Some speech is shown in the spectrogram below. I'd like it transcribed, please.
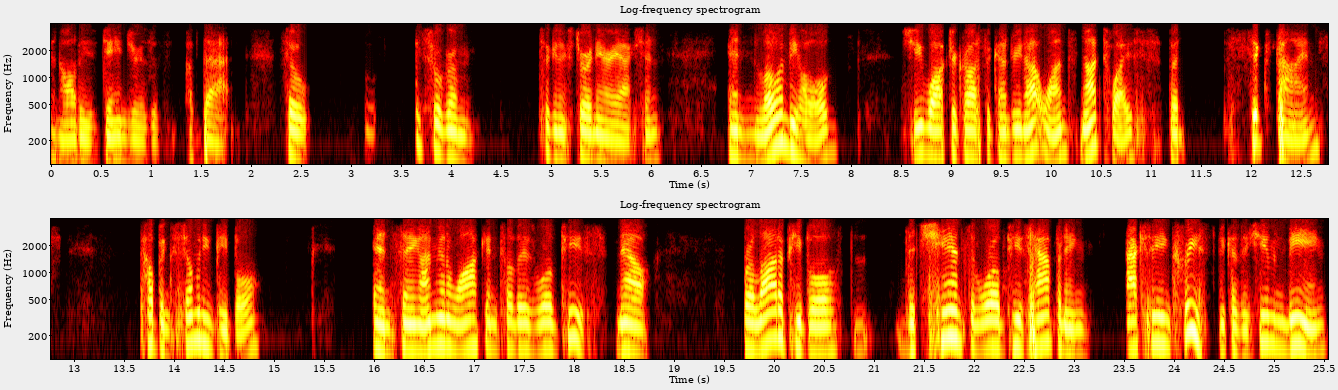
and all these dangers of, of that. So Pilgrim took an extraordinary action, and lo and behold, she walked across the country not once, not twice, but six times, helping so many people and saying, I'm going to walk until there's world peace. Now, for a lot of people, the chance of world peace happening actually increased because a human being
